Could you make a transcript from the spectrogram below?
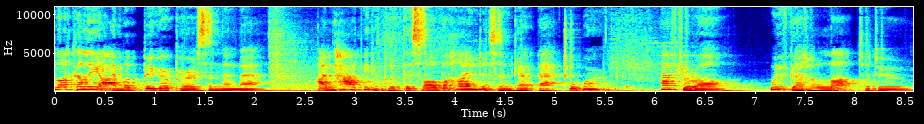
Luckily, I'm a bigger person than that. I'm happy to put this all behind us and get back to work. After all, we've got a lot to do,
